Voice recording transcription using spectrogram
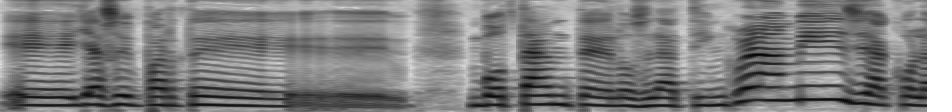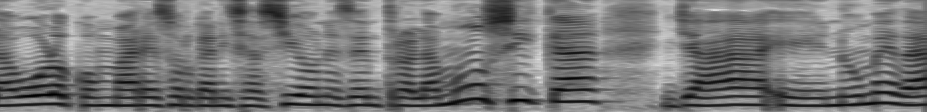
Eh, ya soy parte eh, votante de los Latin Grammys, ya colaboro con varias organizaciones dentro de la música, ya no me da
